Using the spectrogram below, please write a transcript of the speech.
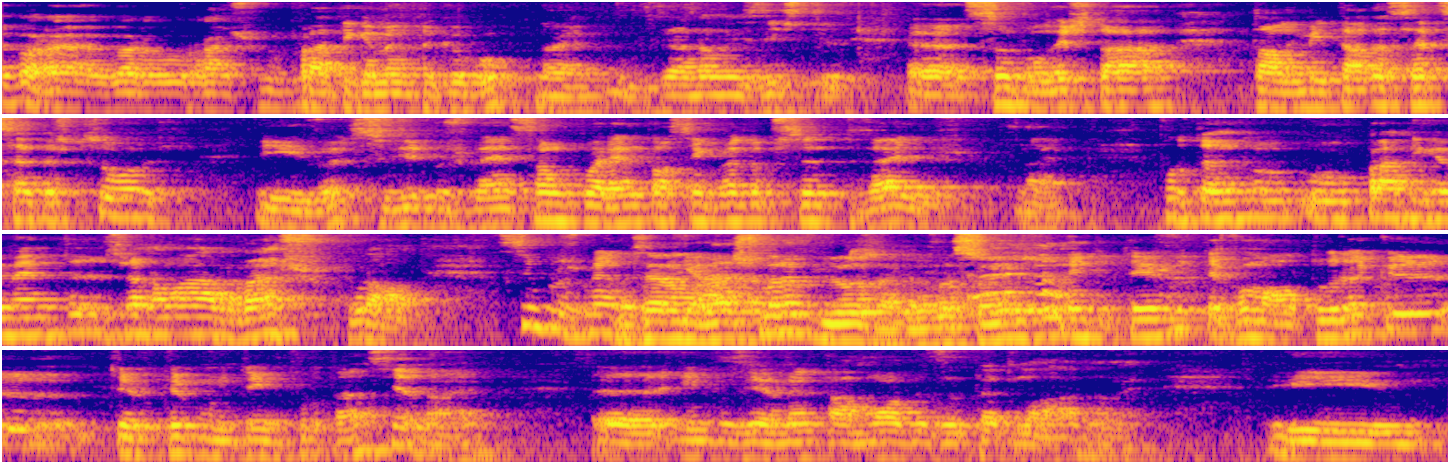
agora, agora o rancho praticamente acabou, não é? já não existe. Uh, Santa Leste está, está limitado a 700 pessoas e, se virmos bem, são 40 ou 50% de velhos. Não é? Portanto, o, praticamente já não há rancho rural. Simplesmente. Mas era um rancho maravilhoso, há gravações. Realmente teve, teve uma altura que teve, teve muita importância, não é? Uh, inclusive há modas até de lá, não é? E,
